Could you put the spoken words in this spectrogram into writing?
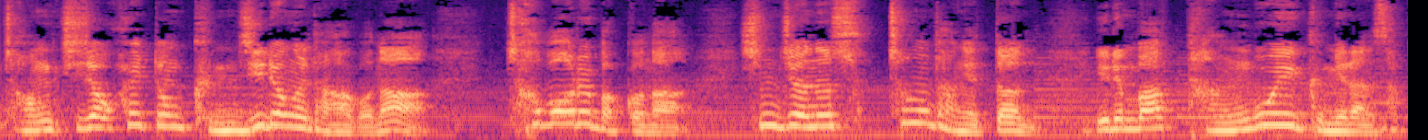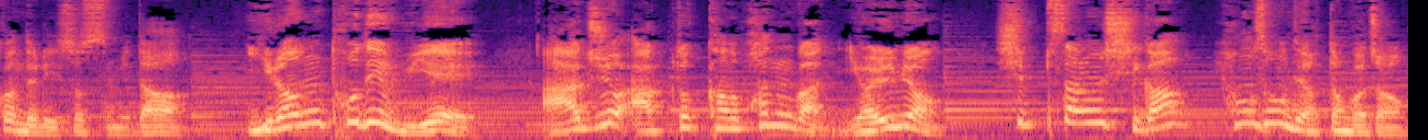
정치적 활동 금지령을 당하거나 처벌을 받거나 심지어는 숙청당했던 이른바 당보의 금이라는 사건들이 있었습니다. 이런 토대 위에 아주 악독한 환관 10명, 십상시가 형성되었던 거죠.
